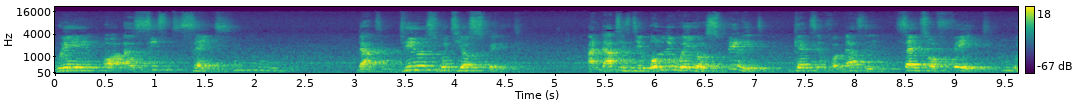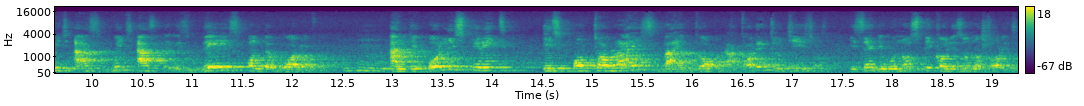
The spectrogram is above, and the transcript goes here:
way or a sixth sense that deals with your spirit, and that is the only way your spirit gets it. For that's the sense of faith, which has which has is based on the word of God, mm-hmm. and the Holy Spirit is authorized by God according to Jesus. He said he will not speak on his own authority.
